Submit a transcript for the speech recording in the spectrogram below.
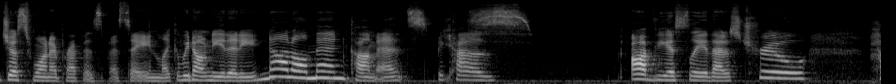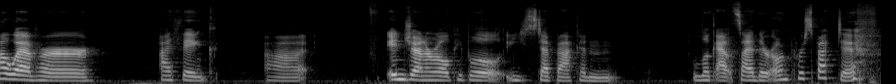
just want to preface by saying, like, we don't need any not all men comments because yes. obviously that is true. However, I think uh, in general, people you step back and look outside their own perspective,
